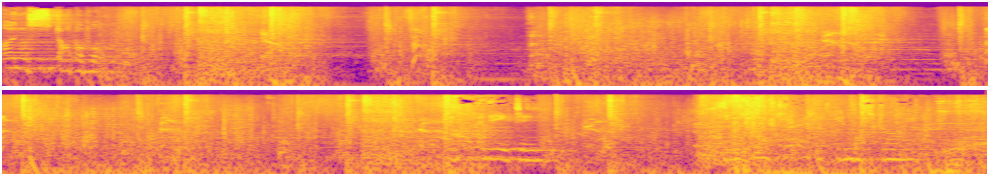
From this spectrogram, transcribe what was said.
Unstoppable. Thank you.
